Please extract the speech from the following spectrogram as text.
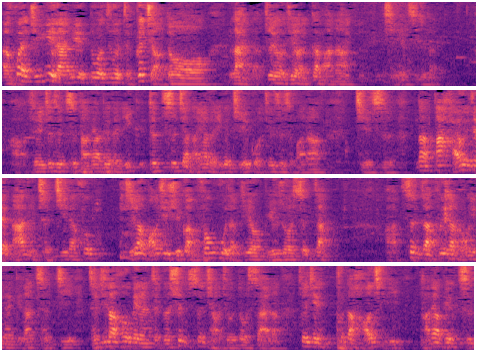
啊，坏疽越来越多之后，整个脚都烂了，最后就要干嘛呢？截肢了。啊，所以这是吃糖尿病的一个，这吃降糖药的一个结果就是什么呢？截肢，那它还会在哪里沉积呢？后只要毛细血管丰富的地方，比如说肾脏，啊，肾脏非常容易呢给它沉积，沉积到后面呢，整个肾肾小球都塞了。最近碰到好几例糖尿病吃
